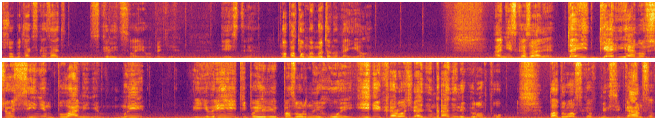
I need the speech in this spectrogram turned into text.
чтобы, так сказать, скрыть свои вот эти действия. Но потом им это надоело. Они сказали, да и гори оно все синим пламенем. Мы евреи, типа, или позорные гои. И, короче, они наняли группу подростков, мексиканцев,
